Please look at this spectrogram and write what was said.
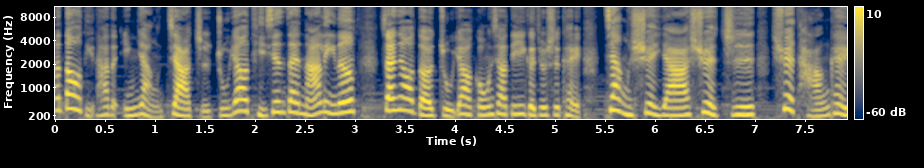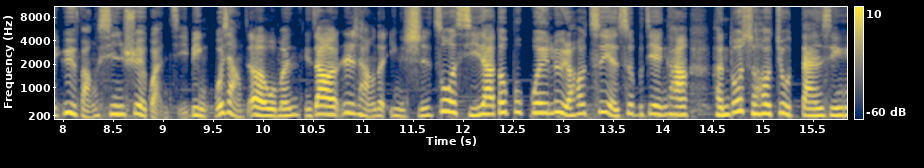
那到底它的营养价值主要体现在哪里呢？山药的主要功效，第一个就是可以降血压、血脂、血糖，糖可以预防心血管疾病。我想，呃，我们你知道日常的饮食作息啊都不规律，然后吃也吃不健康，很多时候就担心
